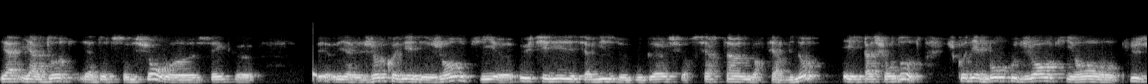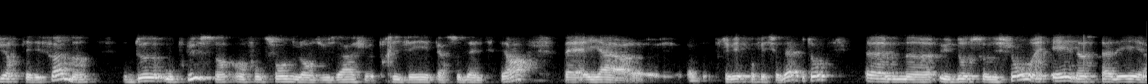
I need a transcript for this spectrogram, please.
il y a, y a d'autres, solutions. Euh, c'est que euh, je connais des gens qui euh, utilisent les services de Google sur certains de leurs terminaux et pas sur d'autres. Je connais beaucoup de gens qui ont plusieurs téléphones, hein, deux ou plus, hein, en fonction de leurs usages privés, personnels, etc. Ben, il y a euh, privé professionnel plutôt. Une autre solution est d'installer,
